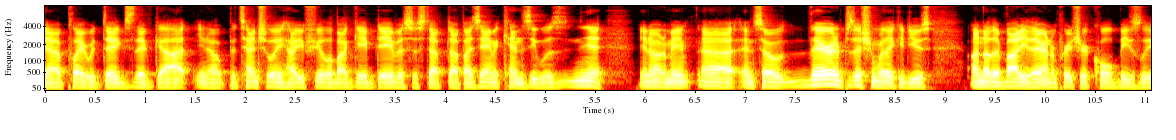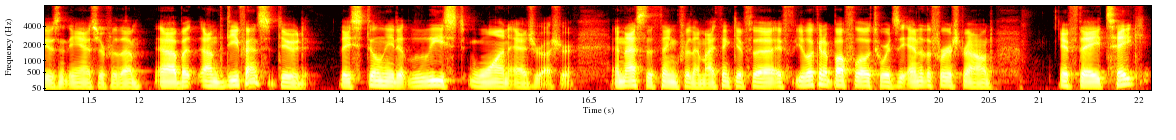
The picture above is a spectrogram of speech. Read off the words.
uh, player with Diggs. They've got, you know, potentially how you feel about Gabe Davis has stepped up. Isaiah McKenzie was, you know what I mean? Uh, and so they're in a position where they could use another body there, and I'm pretty sure Cole Beasley isn't the answer for them. Uh, but on the defense, dude, they still need at least one edge rusher, and that's the thing for them. I think if uh, if you're looking at Buffalo towards the end of the first round, if they take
